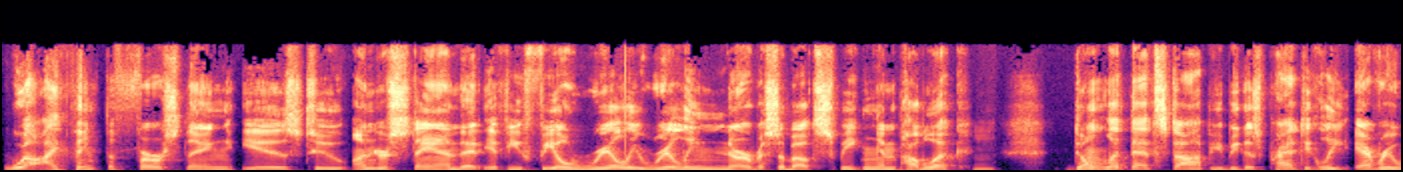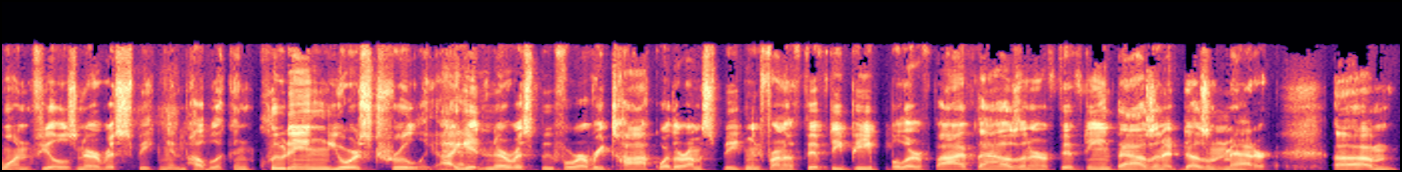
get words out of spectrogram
Well, I think the first thing is to understand that if you feel really, really nervous about speaking in public, mm. don't let that stop you because practically everyone feels nervous speaking in public, including yours truly. I get nervous before every talk, whether I'm speaking in front of 50 people or 5,000 or 15,000, it doesn't matter. Um,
